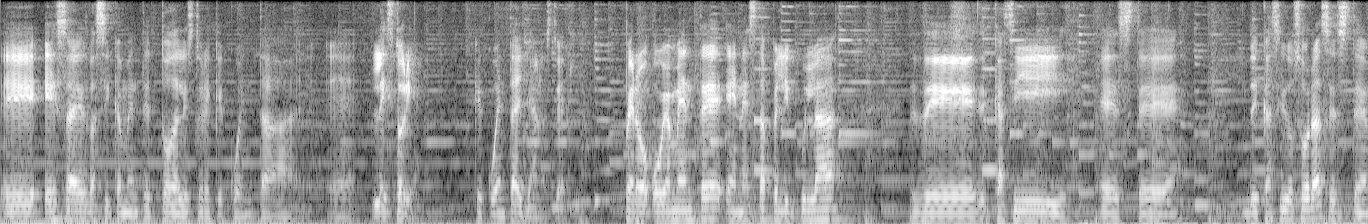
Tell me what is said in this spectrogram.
Eh, esa es básicamente toda la historia que cuenta, eh, la historia que cuenta Ya no estoy aquí. Pero obviamente en esta película de casi, este, de casi dos horas, este,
